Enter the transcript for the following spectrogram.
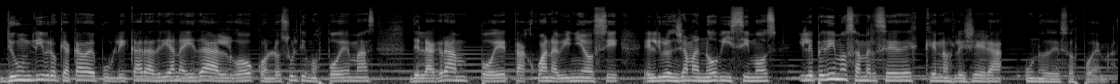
de un libro que acaba de publicar Adriana Hidalgo con los últimos poemas de la gran poeta Juana Vignosi. El libro se llama Novísimos y le pedimos a Mercedes que nos leyera uno de esos poemas.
